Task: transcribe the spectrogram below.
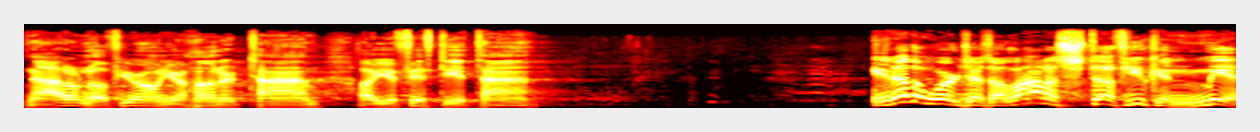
Now, I don't know if you're on your 100th time or your 50th time. In other words, there's a lot of stuff you can miss.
